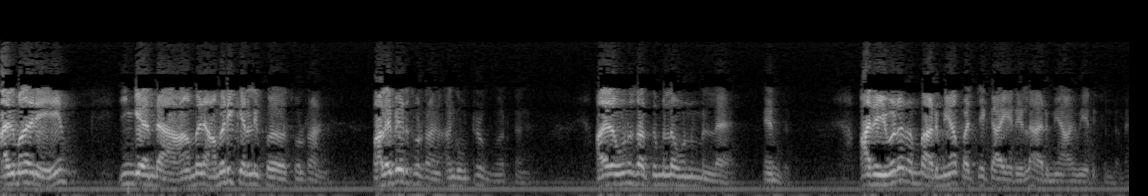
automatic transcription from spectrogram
அது மாதிரி இங்க அந்த அமெரி- அமெரிக்கர்கள் இப்ப சொல்றாங்க. பல பேர் சொல்றாங்க. அங்க விட்டுருவங்க இருக்காங்க. அதுல ஒண்ணும் சத்தம் இல்ல ஒண்ணும் இல்ல என்று. அதை விட ரொம்ப அருமையா பச்சை காய்கறிகள் அருமையாகவே இருக்கின்றன.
